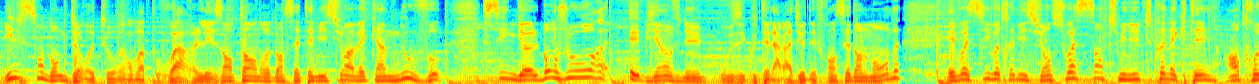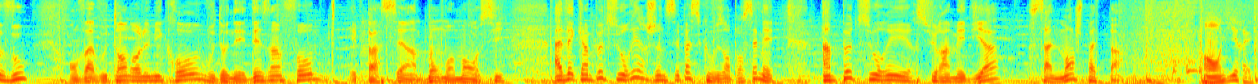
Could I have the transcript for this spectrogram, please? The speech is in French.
Ils sont donc de retour et on va pouvoir les entendre dans cette émission avec un nouveau single. Bonjour et bienvenue. Vous écoutez la radio des Français dans le monde. Et voici votre émission 60 minutes connectées entre vous. On va vous tendre le micro, vous donner des infos et passer un bon moment aussi. Avec un peu de sourire, je ne sais pas ce que vous en pensez, mais un peu de sourire sur un média, ça ne mange pas de pain. En direct.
